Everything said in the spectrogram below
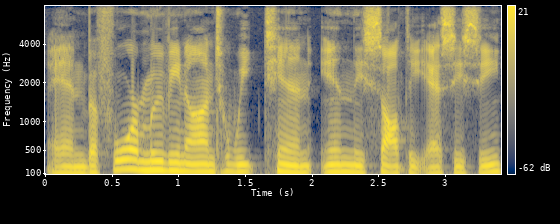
and before moving on to week 10 in the salty SEC,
